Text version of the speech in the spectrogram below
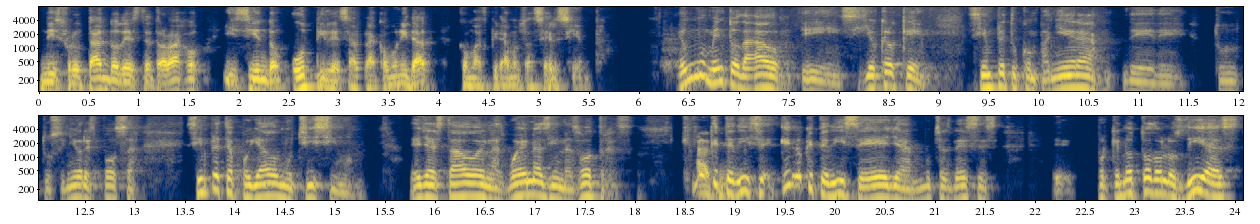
disfrutando de este trabajo y siendo útiles a la comunidad como aspiramos a ser siempre. En un momento dado, y yo creo que siempre tu compañera de, tu, tu, señora esposa, siempre te ha apoyado muchísimo. Ella ha estado en las buenas y en las otras. ¿Qué es lo que te dice? ¿Qué es lo que te dice ella muchas veces? Eh, porque no todos los días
